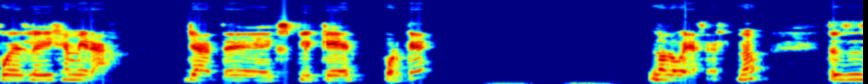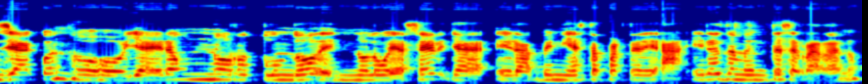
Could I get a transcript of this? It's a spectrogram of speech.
pues le dije, mira, ya te expliqué por qué, no lo voy a hacer, ¿no? Entonces ya cuando ya era un no rotundo de no lo voy a hacer, ya era, venía esta parte de, ah, eres de mente cerrada, ¿no?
